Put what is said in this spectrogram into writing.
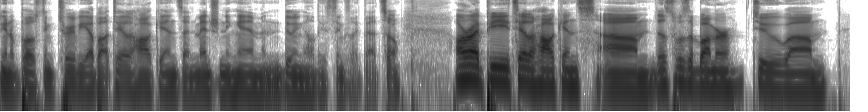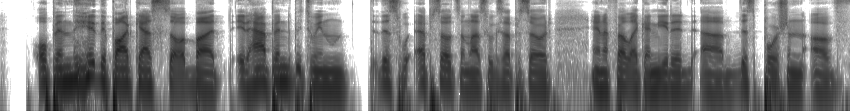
you know posting trivia about Taylor Hawkins and mentioning him and doing all these things like that. So R.I.P. Taylor Hawkins. Um, this was a bummer to um, open the the podcast, so but it happened between this episodes and last week's episode, and I felt like I needed uh, this portion of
